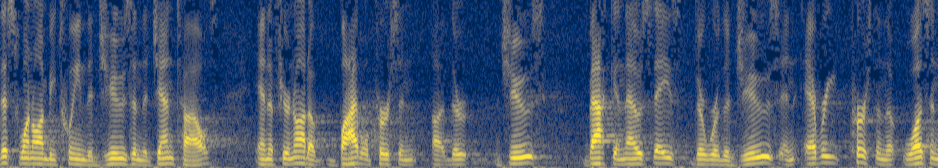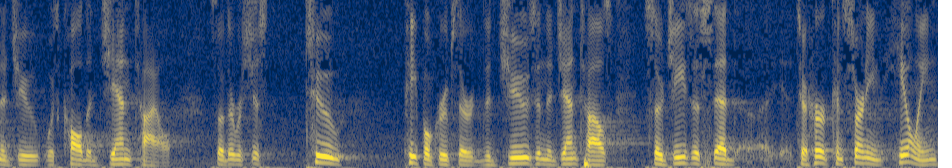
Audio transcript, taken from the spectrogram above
this went on between the Jews and the Gentiles. And if you're not a Bible person, uh, they're Jews back in those days, there were the Jews, and every person that wasn't a Jew was called a Gentile. So there was just two people groups there, the Jews and the Gentiles. So Jesus said uh, to her concerning healing,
